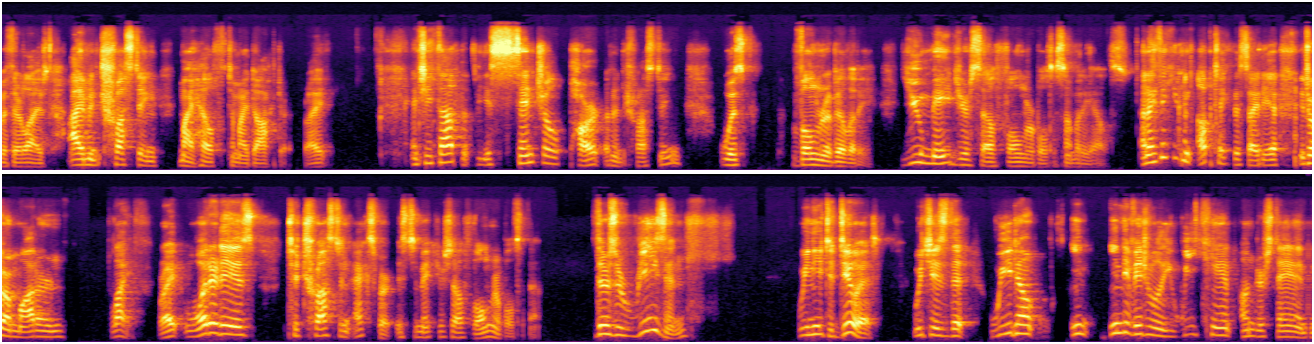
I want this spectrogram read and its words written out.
with their lives. I'm entrusting my health to my doctor, right? And she thought that the essential part of entrusting was vulnerability. You made yourself vulnerable to somebody else. And I think you can uptake this idea into our modern life, right? What it is to trust an expert is to make yourself vulnerable to them. There's a reason we need to do it, which is that we don't in, individually we can't understand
